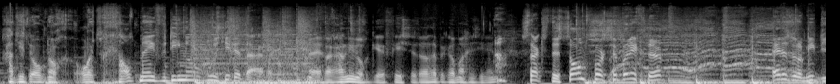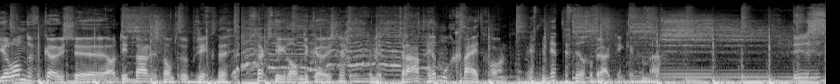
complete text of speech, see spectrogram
gaat hij er ook nog ooit geld mee verdienen? Of hoe zit het eigenlijk? Nee, we gaan nu nog een keer vissen. Daar heb ik helemaal geen zin in. Straks de Zandvoortse berichten. En dat is ook niet de Jolandekeuze. Oh, dit waren de Zandvoortse berichten. Straks de Jolandekeuze. En de draad helemaal kwijt gewoon. Echt net te veel gebruikt, denk ik, vandaag. This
